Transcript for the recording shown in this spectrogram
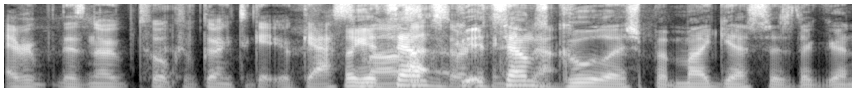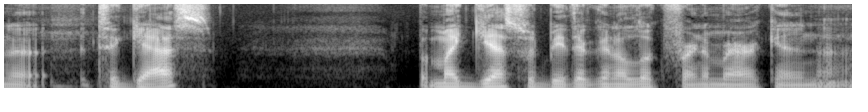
Every, there's no talk of going to get your gas. Like it sounds. It sounds like ghoulish, but my guess is they're gonna to guess. But my guess would be they're gonna look for an American uh-huh.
